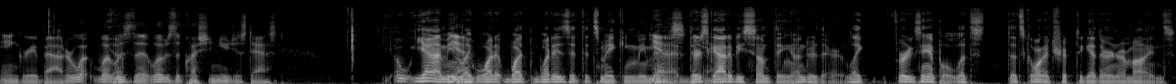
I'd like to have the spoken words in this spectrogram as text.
angry about? Or what what was the what was the question you just asked? Oh, yeah, I mean, Yeah. like what what what is it that's making me mad? Yes, There's yeah. got to be something under there. Like for example, let's let's go on a trip together in our minds.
